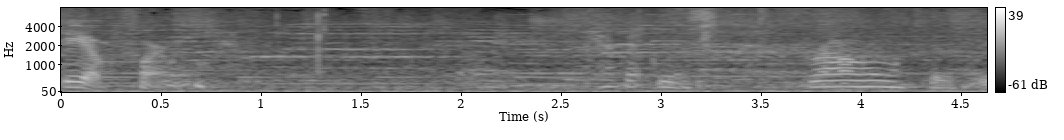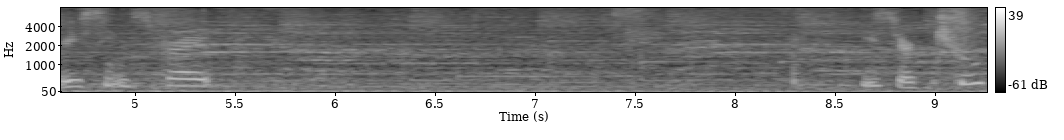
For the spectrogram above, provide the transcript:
Up for me. Have it in this brown with the racing stripe. These are two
